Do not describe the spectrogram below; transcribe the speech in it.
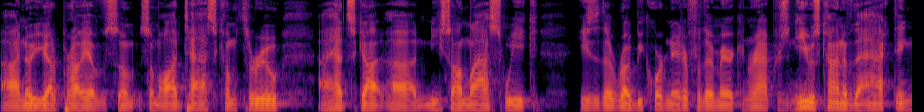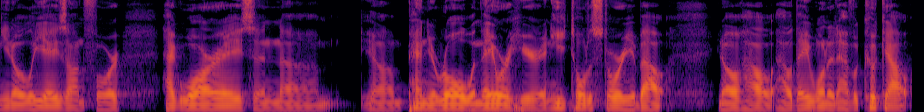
uh, I know you got to probably have some some odd tasks come through. I had Scott uh, Nissan last week. He's the rugby coordinator for the American Raptors, and he was kind of the acting, you know, liaison for Jaguares and um, um, Peñarol when they were here. And he told a story about, you know, how how they wanted to have a cookout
